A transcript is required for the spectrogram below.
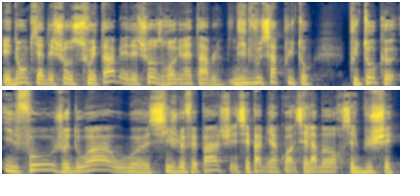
Et donc, il y a des choses souhaitables et des choses regrettables. Dites-vous ça plutôt. plutôt que il faut, je dois ou euh, si je le fais pas, c'est pas bien quoi. C'est la mort, c'est le bûcher.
